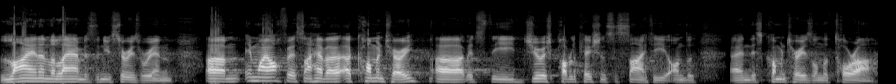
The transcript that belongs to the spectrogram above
Lion and the Lamb is the new series we're in. Um, in my office, I have a, a commentary. Uh, it's the Jewish Publication Society, on the, and this commentary is on the Torah.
